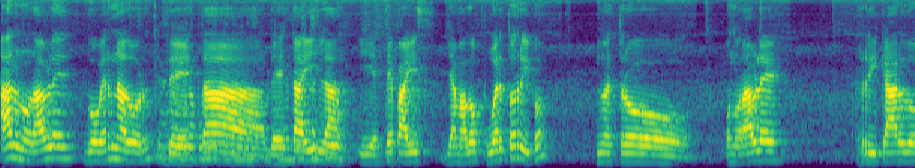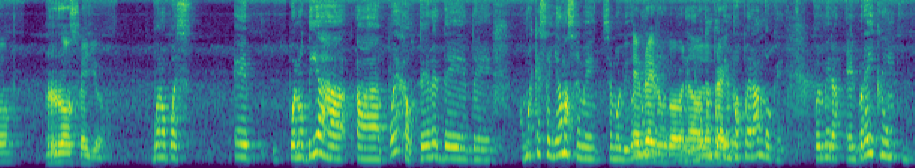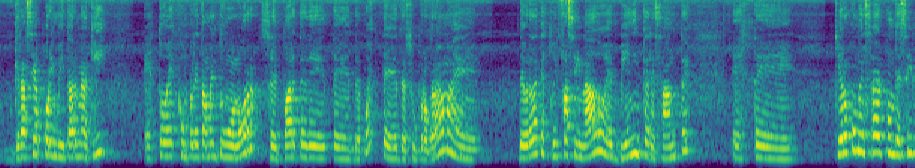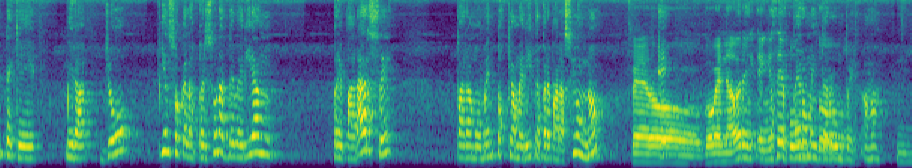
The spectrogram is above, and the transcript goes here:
al honorable gobernador de esta, de esta isla y este país llamado Puerto Rico, nuestro honorable Ricardo Rosselló. Bueno, pues, eh, buenos días a, a, pues, a ustedes de, de- ¿Cómo es que se llama? Se me, se me olvidó. El Break Room, gobernador, Llevo tanto Break tiempo Room. esperando que... Pues mira, el Break Room, gracias por invitarme aquí. Esto es completamente un honor ser parte de, de, de, pues, de- de su programa. eh, de verdad que estoy fascinado, es bien interesante. Este, quiero comenzar con decirte que, mira, yo pienso que las personas deberían prepararse para momentos que amerite preparación, ¿no? Pero, gobernador, en, en ese punto Pero me interrumpe. Ajá.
